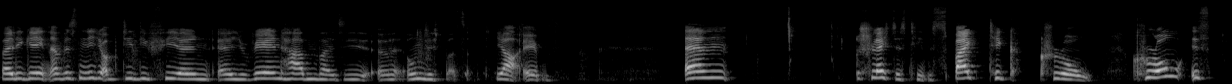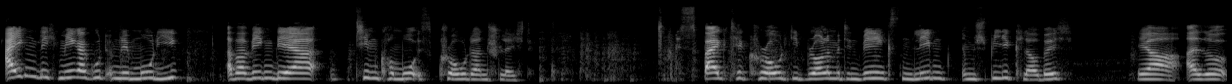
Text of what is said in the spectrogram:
weil die Gegner wissen nicht, ob die die vielen Juwelen haben, weil sie unsichtbar sind. Ja, eben. Ähm, schlechtes Team. Spike Tick Crow. Crow ist eigentlich mega gut in dem Modi, aber wegen der Team-Kombo ist Crow dann schlecht. Spike Tick Crow, die Brawler mit den wenigsten Leben im Spiel, glaube ich. Ja, also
